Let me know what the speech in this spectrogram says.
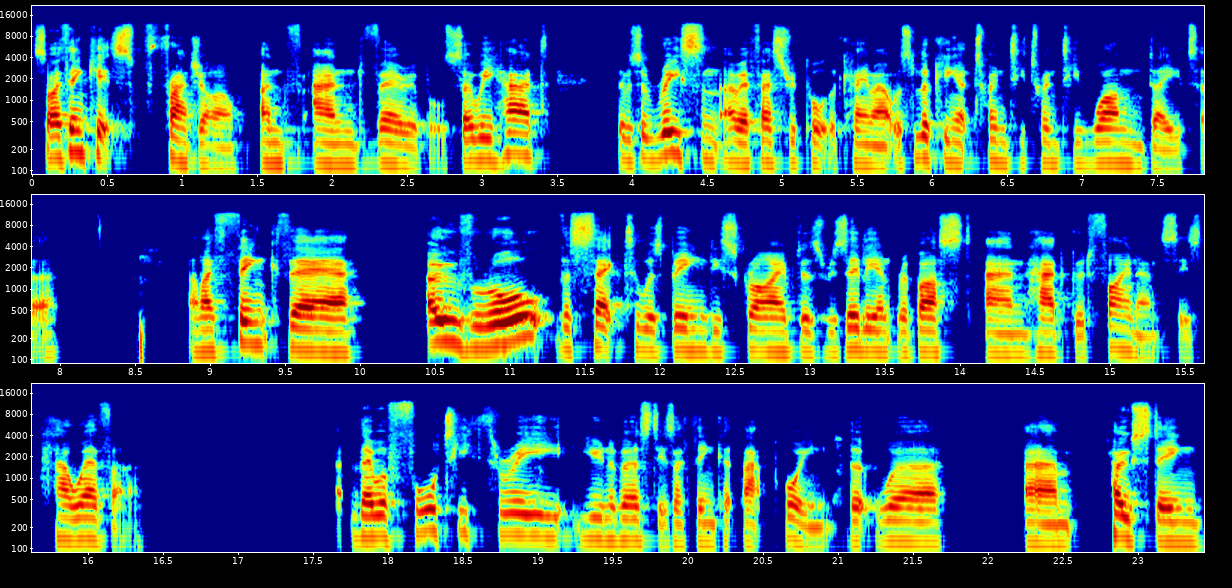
So I think it's fragile and, and variable. So we had, there was a recent OFS report that came out, was looking at 2021 data. And I think there, overall, the sector was being described as resilient, robust, and had good finances. However, there were 43 universities, I think, at that point that were um, posting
